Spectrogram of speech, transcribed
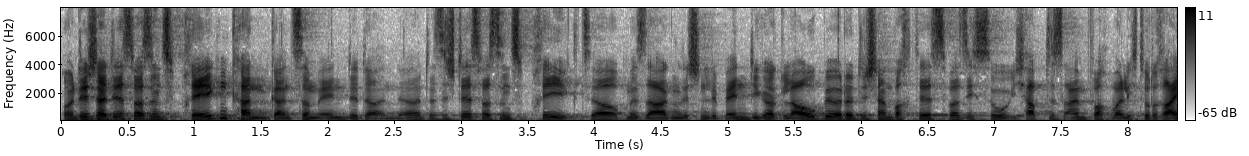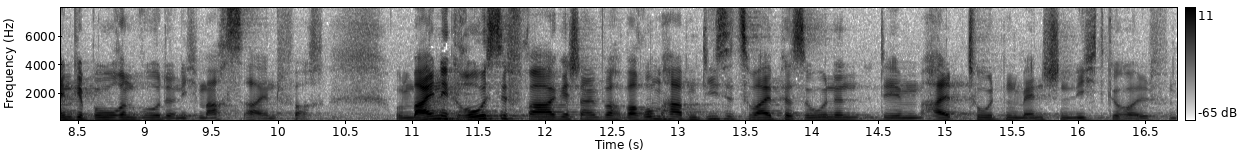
und das ist ja das, was uns prägen kann, ganz am Ende dann. Das ist das, was uns prägt. Ob wir sagen, das ist ein lebendiger Glaube oder das ist einfach das, was ich so, ich habe das einfach, weil ich dort reingeboren wurde und ich mache es einfach. Und meine große Frage ist einfach, warum haben diese zwei Personen dem halbtoten Menschen nicht geholfen?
